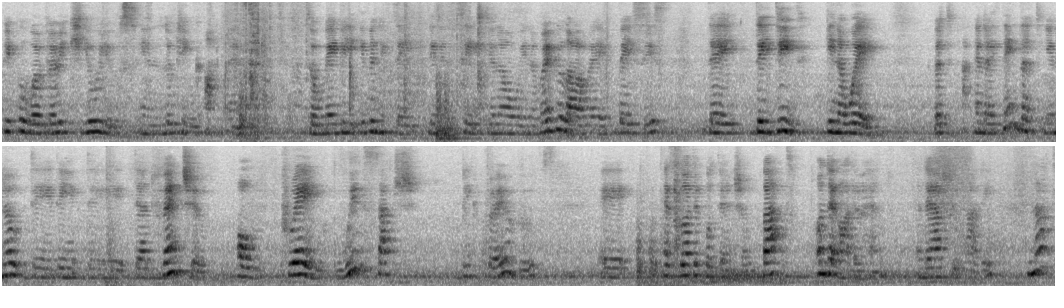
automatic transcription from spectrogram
people were very curious in looking at them. So maybe even if they didn't see it, you know, in a regular uh, basis, they they did in a way But and I think that you know the the, the, the adventure of praying with such big prayer groups uh, has got a potential. But on the other hand, and I have to add it, not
